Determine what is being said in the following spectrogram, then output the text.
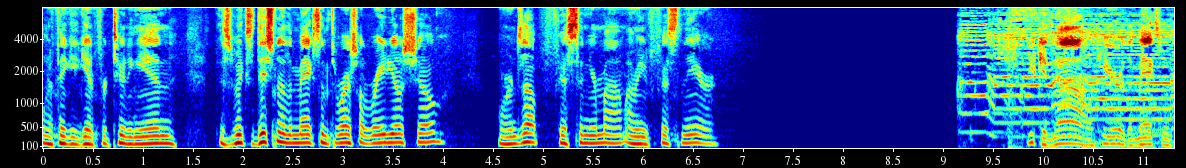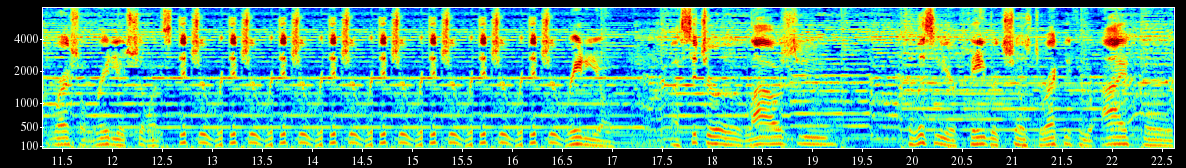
I want to thank you again for tuning in. This week's edition of the Maximum Threshold Radio Show. Horns up, fists in your mom. I mean, fists in the air. You can now hear the Maximum Threshold radio show on Stitcher, Reditcher, Reditcher, Reditcher, Reditcher, Reditcher, Reditcher, Reditcher Radio. Uh, Stitcher allows you to listen to your favorite shows directly from your iPhone,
